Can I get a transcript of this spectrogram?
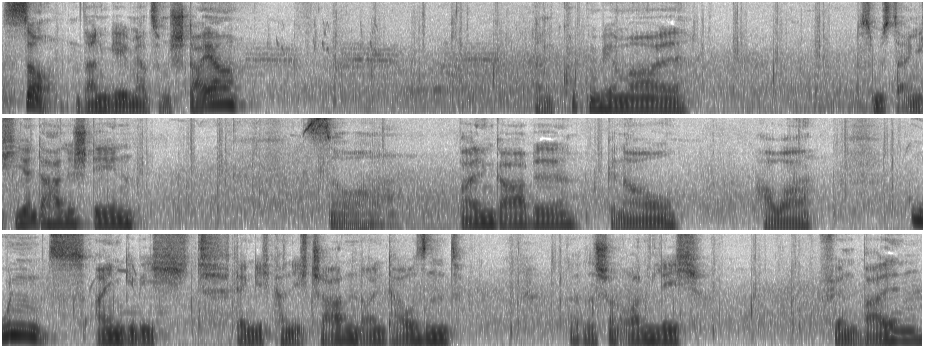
So, dann gehen wir zum Steier. Dann gucken wir mal. Das müsste eigentlich hier in der Halle stehen. So, Ballengabel, genau. Hauer. Und ein Gewicht, denke ich, kann nicht schaden. 9000. Das ist schon ordentlich für einen Ballen.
